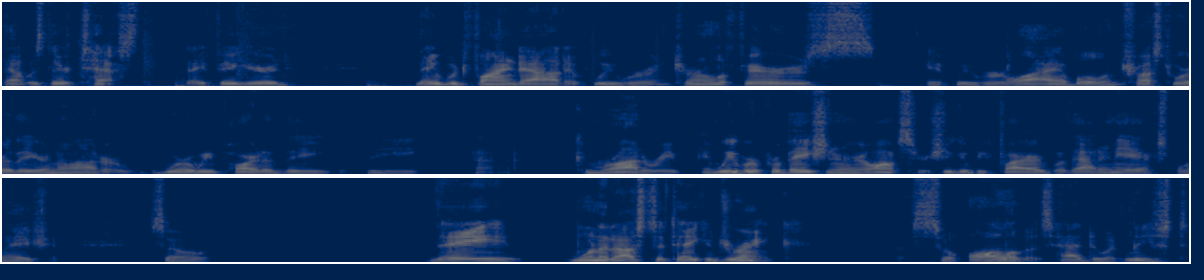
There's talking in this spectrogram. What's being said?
That was their test. They figured they would find out if we were internal affairs, if we were reliable and trustworthy or not, or were we part of the the uh, camaraderie. And we were probationary officers; you could be fired without any explanation. So they wanted us to take a drink. So all of us had to at least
